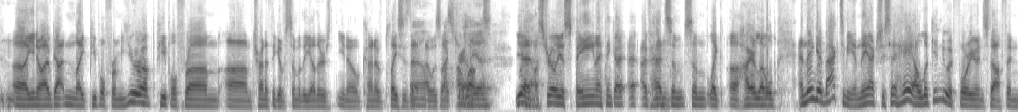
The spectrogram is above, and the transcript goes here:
mm-hmm. uh, you know, I've gotten like people from Europe, people from, um, trying to think of some of the others, you know, kind of places that well, I was like, Australia. Oh, yeah, yeah, Australia, Spain. I think I, I have had mm-hmm. some some like a uh, higher level, and then get back to me, and they actually say, "Hey, I'll look into it for you and stuff." And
